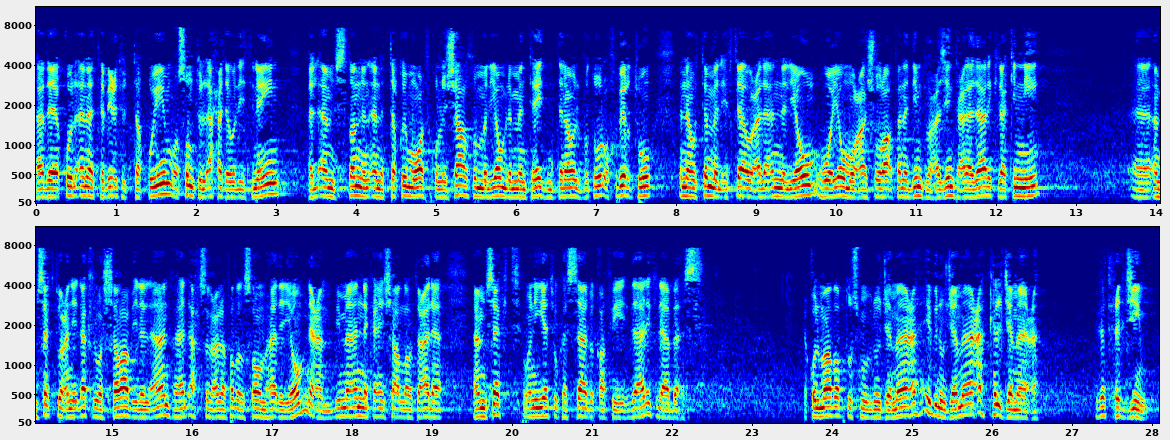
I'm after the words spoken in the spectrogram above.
هذا يقول أنا تبعت التقويم وصمت الأحد والاثنين. الأمس ظنا أن التقويم موافق للشهر ثم اليوم لما انتهيت من تناول الفطور أخبرت أنه تم الإفتاء على أن اليوم هو يوم عاشوراء فندمت وحزنت على ذلك لكني آه، أمسكت عن الأكل والشراب إلى الآن فهل أحصل على فضل صوم هذا اليوم؟ نعم بما أنك إن شاء الله تعالى أمسكت ونيتك السابقة في ذلك لا بأس. يقول ما ضبط اسم ابن جماعة؟ ابن جماعة كالجماعة بفتح الجيم.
